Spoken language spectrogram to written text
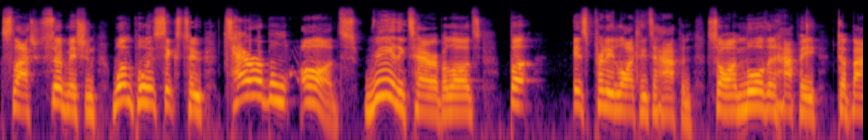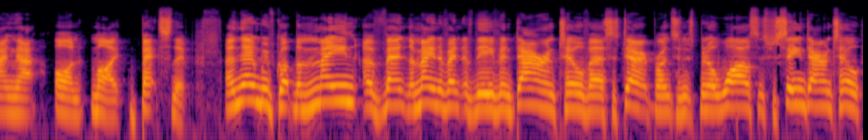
slash submission, 1.62. Terrible odds, really terrible odds, but it's pretty likely to happen. So I'm more than happy to bang that on my bet slip. And then we've got the main event, the main event of the evening, Darren Till versus Derek Brunson. It's been a while since we've seen Darren Till.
